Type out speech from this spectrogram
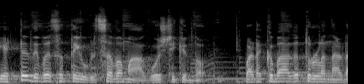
എട്ട് ദിവസത്തെ ഉത്സവം ആഘോഷിക്കുന്നു. വടക്കു ഭാഗത്തുള്ള നട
